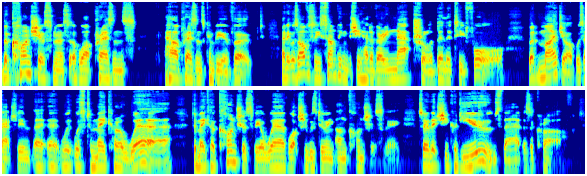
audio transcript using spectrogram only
the consciousness of what presence how presence can be evoked. And it was obviously something that she had a very natural ability for. But my job was actually uh, uh, was to make her aware, to make her consciously aware of what she was doing unconsciously, so that she could use that as a craft,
